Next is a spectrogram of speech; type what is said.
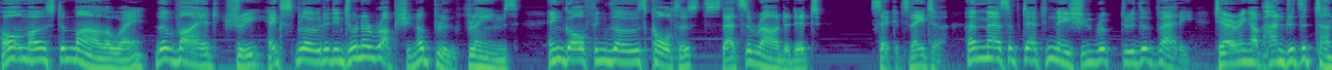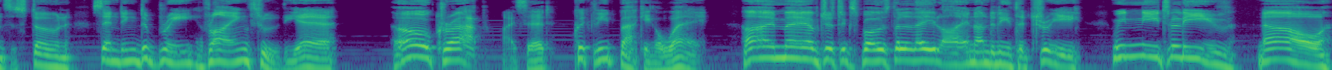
Almost a mile away, the Viad tree exploded into an eruption of blue flames, engulfing those cultists that surrounded it. Seconds later, a massive detonation ripped through the valley, tearing up hundreds of tons of stone, sending debris flying through the air. Oh crap, I said, quickly backing away. I may have just exposed the ley line underneath the tree. We need to leave. Now.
